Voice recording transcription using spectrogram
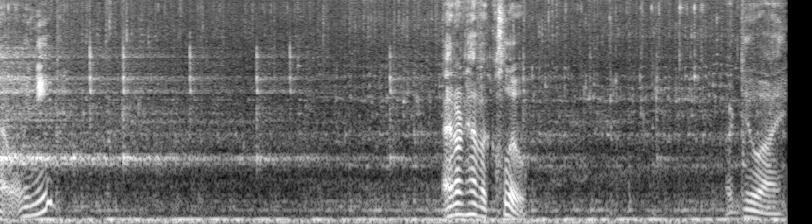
that what we need? I don't have a clue. Or do I?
